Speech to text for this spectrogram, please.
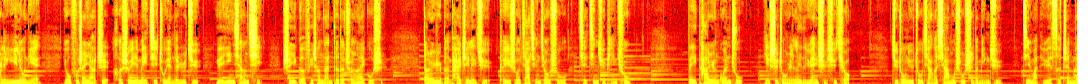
二零一六年，由福山雅治和水野美纪主演的日剧《乐音响起》是一个非常难得的纯爱故事。当然，日本拍这类剧可以说驾轻就熟且金句频出。被他人关注也是种人类的原始需求。剧中女主讲了夏目漱石的名句“今晚的月色真美”，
